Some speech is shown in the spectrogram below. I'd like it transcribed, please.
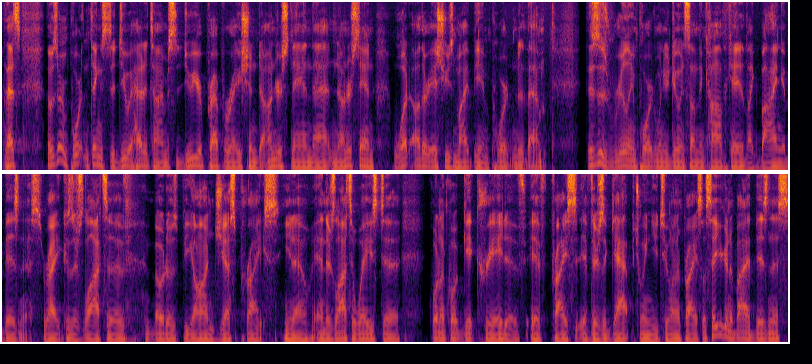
that's those are important things to do ahead of time is to do your preparation to understand that and understand what other issues might be important to them. This is really important when you're doing something complicated like buying a business right? Because there's lots of motives beyond just price you know? And there's lots of ways to quote unquote get creative if price if there's a gap between you two on the price. Let's say you're going to buy a business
